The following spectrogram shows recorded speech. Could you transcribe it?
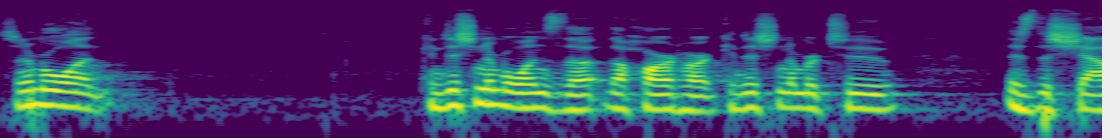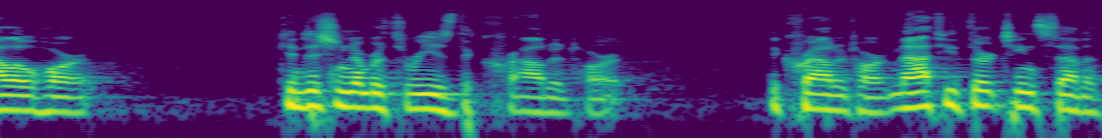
So, number one, condition number one is the, the hard heart. Condition number two is the shallow heart. Condition number three is the crowded heart. The crowded heart. Matthew 13, 7.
